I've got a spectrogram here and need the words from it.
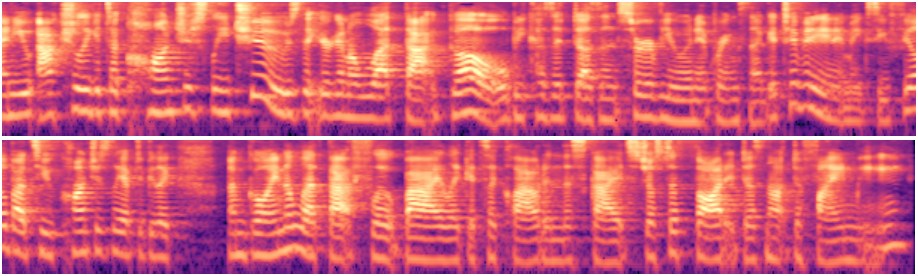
and you actually get to consciously choose that you're going to let that go because it doesn't serve you and it brings negativity and it makes you feel bad. So you consciously have to be like i'm going to let that float by like it's a cloud in the sky. It's just a thought. It does not define me.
